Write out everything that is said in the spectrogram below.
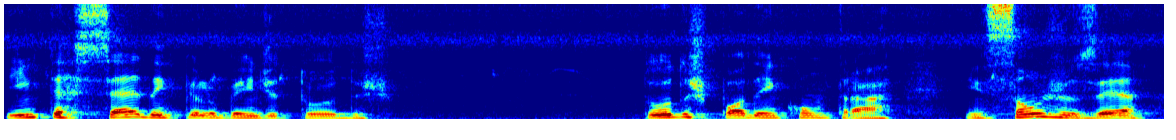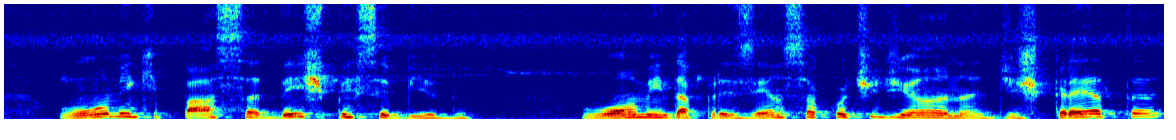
e intercedem pelo bem de todos. Todos podem encontrar em São José um homem que passa despercebido, o homem da presença cotidiana, discreta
